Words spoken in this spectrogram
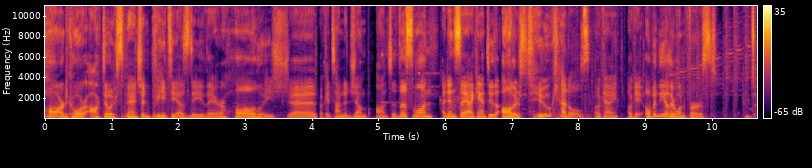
Hardcore Octo expansion PTSD there. Holy shit. Okay, time to jump onto this one. I didn't say I can't do the- Oh, there's two kettles. Okay. Okay, open the other one first. D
